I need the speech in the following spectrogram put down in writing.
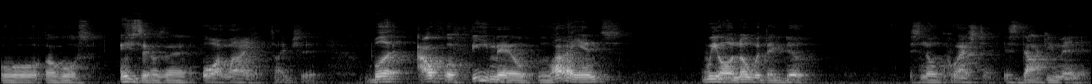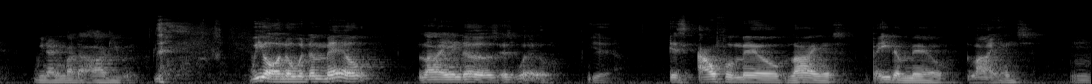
or a horse. You see what I'm saying? Or a lion type shit. But alpha female lions, we all know what they do. It's no question. It's documented. We're not even about to argue it. we all know what the male lion does as well. Yeah. It's alpha male lions, beta male lions, mm.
